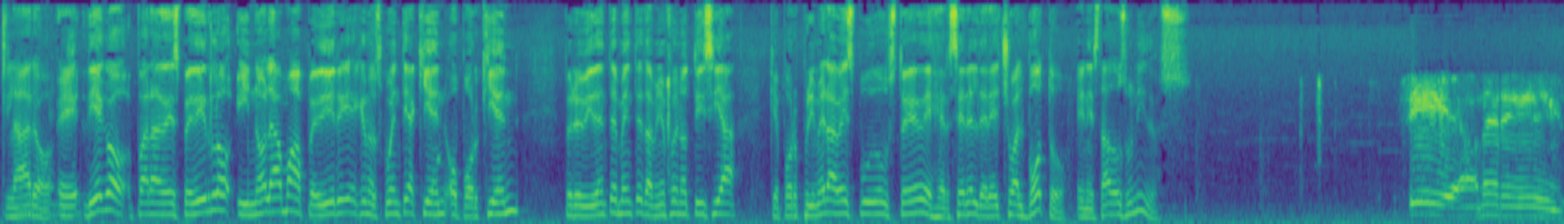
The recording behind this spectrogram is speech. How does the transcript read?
Claro. Eh, Diego, para despedirlo, y no le vamos a pedir eh, que nos cuente a quién o por quién, pero evidentemente también fue noticia que por primera vez pudo usted ejercer el derecho al voto en Estados Unidos. Sí, a ver, eh,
